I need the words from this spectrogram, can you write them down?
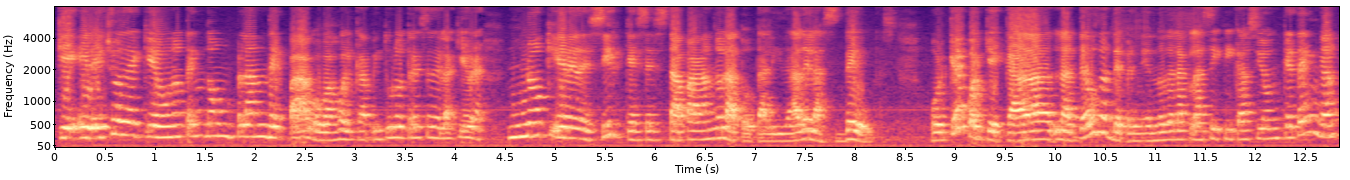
que el hecho de que uno tenga un plan de pago bajo el capítulo 13 de la quiebra no quiere decir que se está pagando la totalidad de las deudas. ¿Por qué? Porque cada las deudas, dependiendo de la clasificación que tengan,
